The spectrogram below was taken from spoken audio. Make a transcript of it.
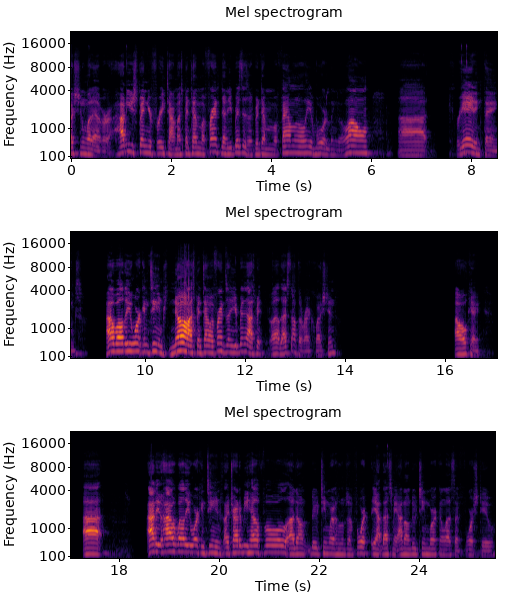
Question whatever. How do you spend your free time? I spend time with my friends, your business. I spend time with my family, avoiding alone. Uh, creating things. How well do you work in teams? No, I spend time with friends, of your business. I spend. Well, that's not the right question. Oh, okay. Uh, how do how well do you work in teams? I try to be helpful. I don't do teamwork unless I'm forced. Yeah, that's me. I don't do teamwork unless I'm forced to.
